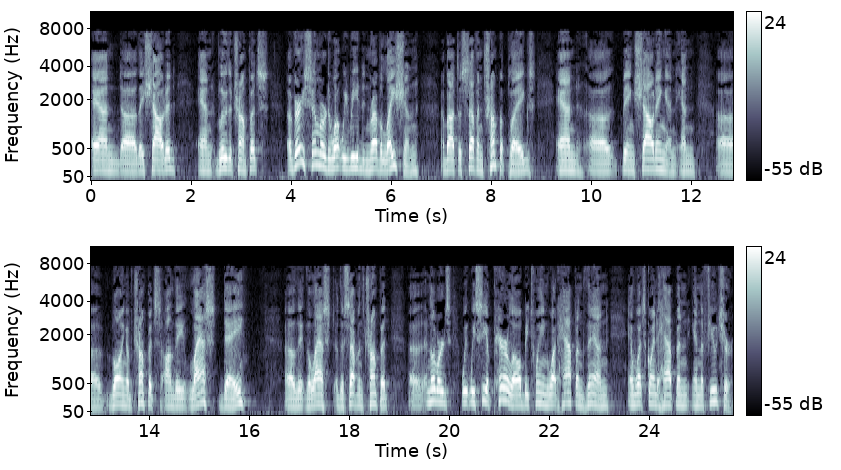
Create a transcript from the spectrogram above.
and uh, they shouted and blew the trumpets, uh, very similar to what we read in Revelation about the seven trumpet plagues and uh, being shouting and, and uh, blowing of trumpets on the last day, uh, the, the last, the seventh trumpet. Uh, in other words, we, we see a parallel between what happened then and what's going to happen in the future.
